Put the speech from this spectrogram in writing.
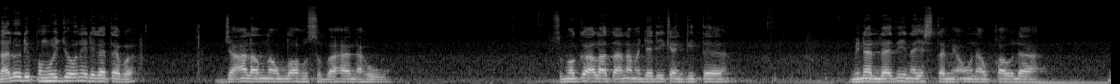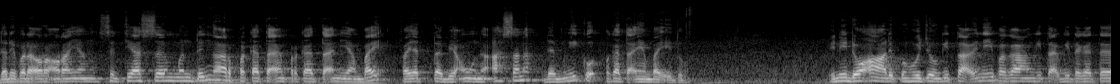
Lalu di penghujung ni dia kata apa? Ja'alanna Allahu subhanahu Semoga Allah Ta'ala menjadikan kita minal ladzina yastami'una qawla daripada orang-orang yang sentiasa mendengar perkataan-perkataan yang baik fayattabi'una ahsanah dan mengikut perkataan yang baik itu. Ini doa di penghujung kitab ini pegang kitab kita kata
